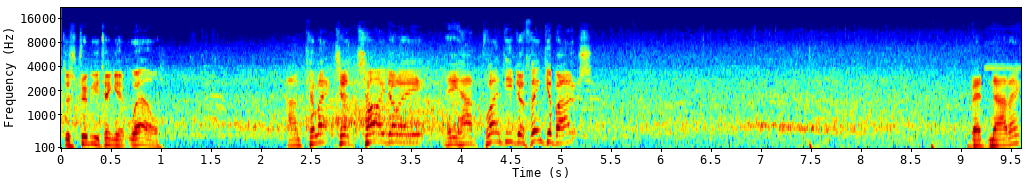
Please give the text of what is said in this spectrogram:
Distributing it well. And collected tidily. He had plenty to think about. Bednarek.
